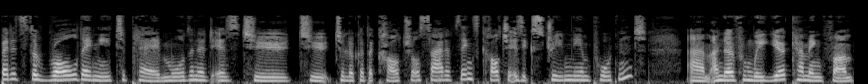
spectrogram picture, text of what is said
but it's the role they need to play more than it is to to to look at the cultural side of things. Culture is extremely important. Um, I know from where you're coming from,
